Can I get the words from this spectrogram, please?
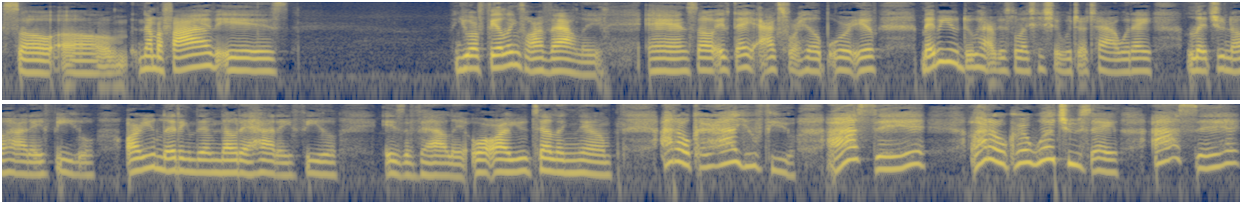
so um, number five is your feelings are valid and so if they ask for help or if maybe you do have this relationship with your child where they let you know how they feel, are you letting them know that how they feel is valid? Or are you telling them, I don't care how you feel. I said, I don't care what you say. I said,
